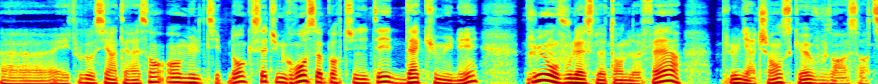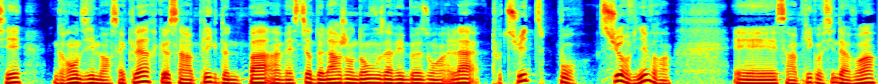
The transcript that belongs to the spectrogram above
Euh, et tout aussi intéressant en multiple. Donc c'est une grosse opportunité d'accumuler. Plus on vous laisse le temps de le faire, plus il y a de chances que vous en ressortiez grandi. Mais c'est clair que ça implique de ne pas investir de l'argent dont vous avez besoin là tout de suite pour survivre. Et ça implique aussi d'avoir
